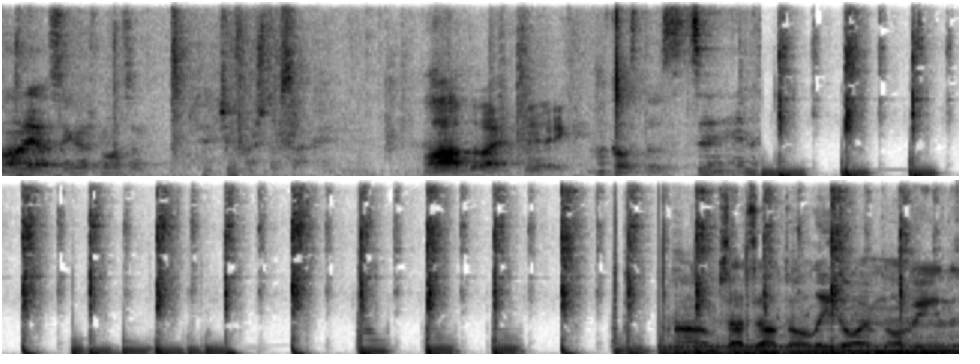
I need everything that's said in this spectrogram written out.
mājās vienkārši mocam. Čimpaši to saka. Labi, vai, mierīgi. Atkal tā scēna. Mums atcēla to lidojumu no Vīnas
